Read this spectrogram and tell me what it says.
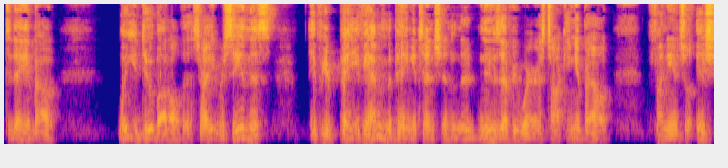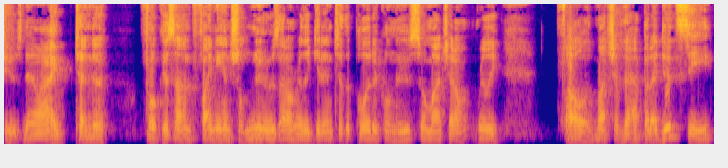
today about what you do about all this, right? We're seeing this. If you're pay, if you haven't been paying attention, the news everywhere is talking about financial issues. Now, I tend to focus on financial news. I don't really get into the political news so much. I don't really follow much of that, but I did see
